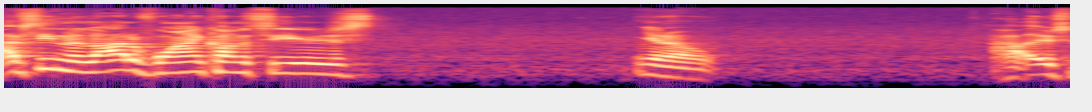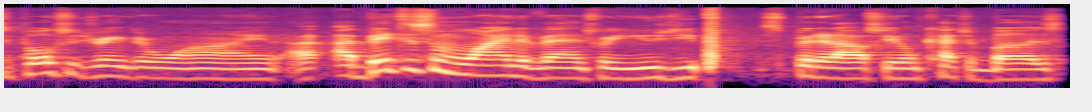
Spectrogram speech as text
I've seen a lot of wine connoisseurs, you know, how they're supposed to drink their wine. I, have been to some wine events where you usually spit it out so you don't catch a buzz.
